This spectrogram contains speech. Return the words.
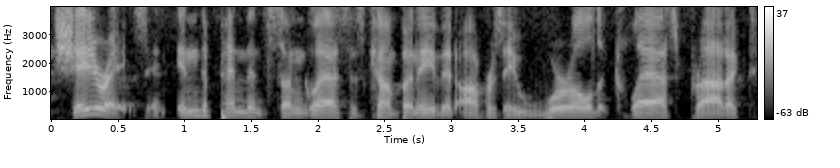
Shady Rays, an independent sunglasses company that offers a world class product.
